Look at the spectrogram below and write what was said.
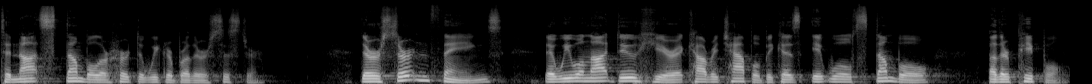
to not stumble or hurt the weaker brother or sister. There are certain things that we will not do here at Calvary Chapel because it will stumble other people.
